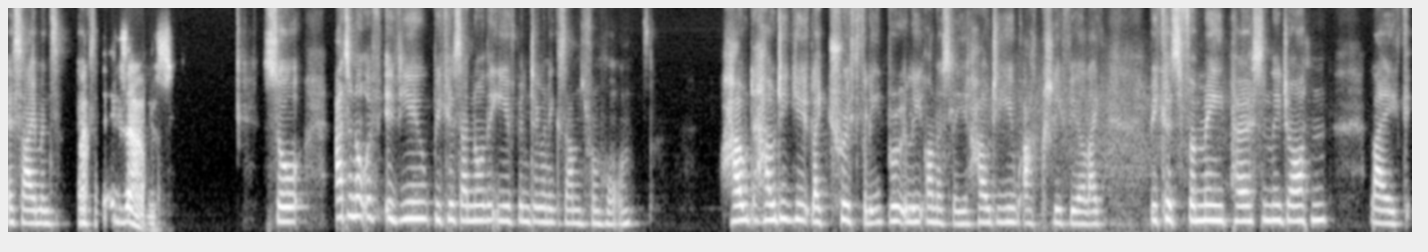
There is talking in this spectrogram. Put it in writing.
assignments. Exams. So I don't know if, if you because I know that you've been doing exams from home. How how do you like truthfully, brutally, honestly, how do you actually feel like because for me personally, Jordan, like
